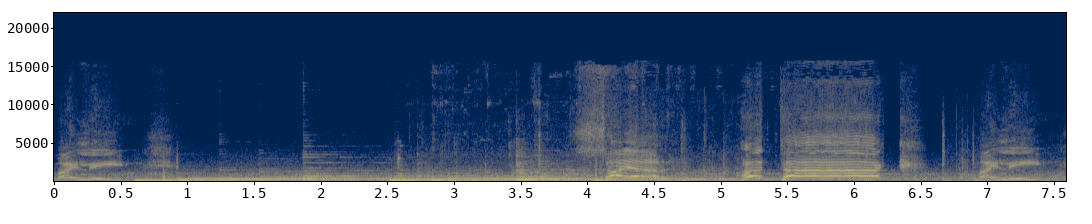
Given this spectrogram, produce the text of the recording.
My liege! Sire! Attack! My liege!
